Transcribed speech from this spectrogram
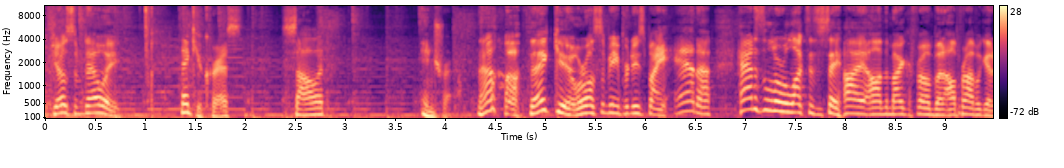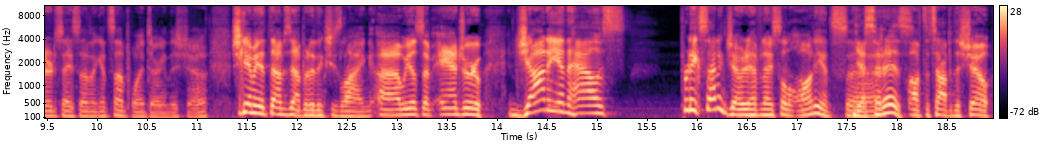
Joseph Noe. Thank you, Chris. Solid intro. Oh, thank you. We're also being produced by Hannah. Hannah's a little reluctant to say hi on the microphone, but I'll probably get her to say something at some point during the show. She gave me a thumbs up, but I think she's lying. Uh, we also have Andrew and Johnny in the house. Pretty exciting, Joe, to have a nice little audience. Uh, Yes, it is. Off the top of the show.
